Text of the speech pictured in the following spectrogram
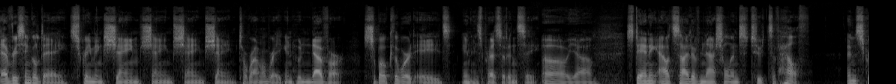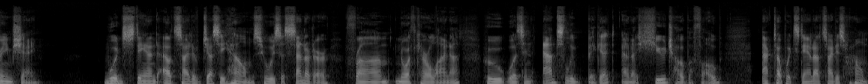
every single day screaming shame, shame, shame, shame to Ronald Reagan, who never spoke the word AIDS in his presidency. Oh yeah. standing outside of National Institutes of Health and scream shame. Would stand outside of Jesse Helms, who was a senator from North Carolina, who was an absolute bigot and a huge homophobe. ACT UP would stand outside his home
